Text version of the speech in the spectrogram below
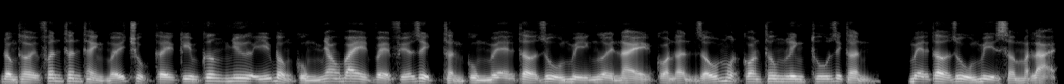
đồng thời phân thân thành mấy chục cây kim cương như ý bổng cùng nhau bay về phía dịch thần cùng mẹ tờ rủ mì người này còn ẩn giấu một con thông linh thú dịch thần. Mẹ tờ rủ mì sầm mặt lại,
